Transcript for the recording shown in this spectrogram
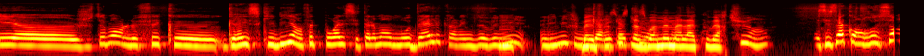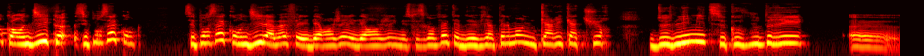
Et euh, justement, le fait que Grace Kelly, en fait, pour elle, c'est tellement un modèle qu'elle est devenue mm. limite une bah, caricature. ça se voit même à la couverture. Hein. Et c'est ça qu'on ressent quand on dit que. C'est pour ça qu'on. C'est pour ça qu'on dit la meuf elle est dérangée, elle est dérangée, mais c'est parce qu'en fait elle devient tellement une caricature de limite ce que voudrait euh,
